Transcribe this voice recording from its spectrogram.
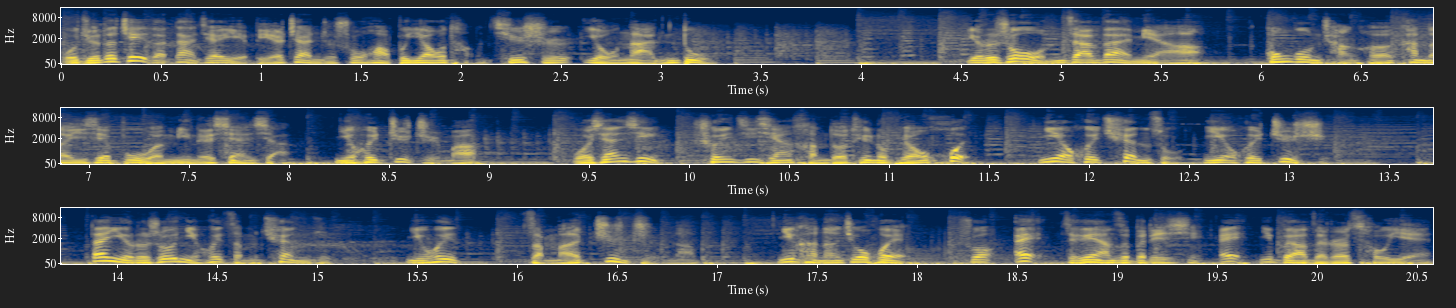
我觉得这个大家也别站着说话不腰疼，其实有难度。有的时候我们在外面啊，公共场合看到一些不文明的现象，你会制止吗？我相信收音机前很多听众朋友会，你也会劝阻，你也会制止。但有的时候你会怎么劝阻？你会怎么制止呢？你可能就会说：“哎，这个样子不得行，哎，你不要在这儿抽烟。”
